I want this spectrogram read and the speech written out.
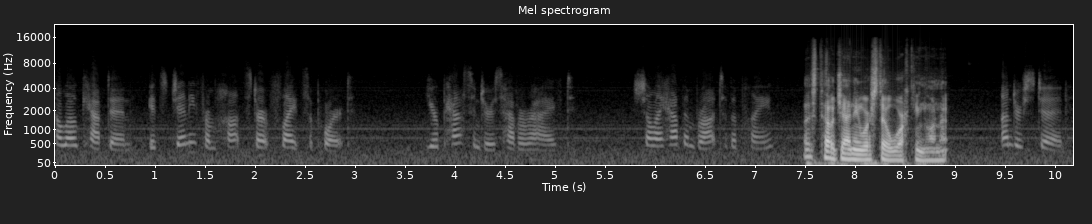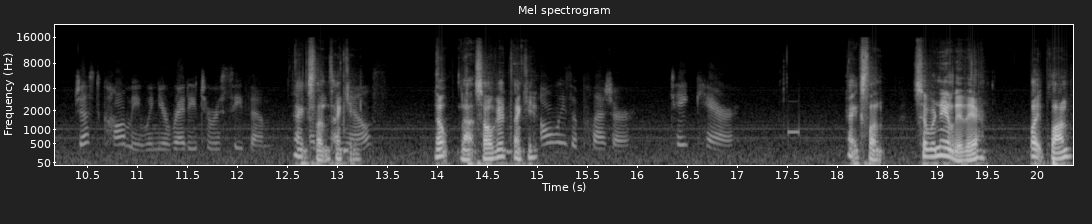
Hello, Captain. It's Jenny from Hot Start Flight Support. Your passengers have arrived. Shall I have them brought to the plane? Let's tell Jenny we're still working on it. Understood. Just call me when you're ready to receive them. Excellent, thank you. Else? Nope, that's all good, thank you. Always a pleasure. Take care. Excellent. So we're nearly there. Flight plan.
